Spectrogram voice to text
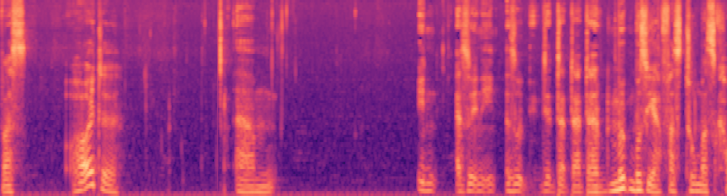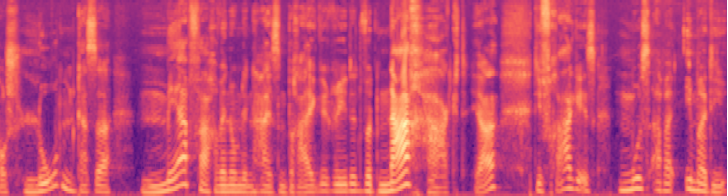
Was heute ähm, in, also, in, also da, da, da, muss ich ja fast Thomas Kausch loben, dass er mehrfach, wenn um den heißen Brei geredet wird, nachhakt. Ja, die Frage ist, muss aber immer die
